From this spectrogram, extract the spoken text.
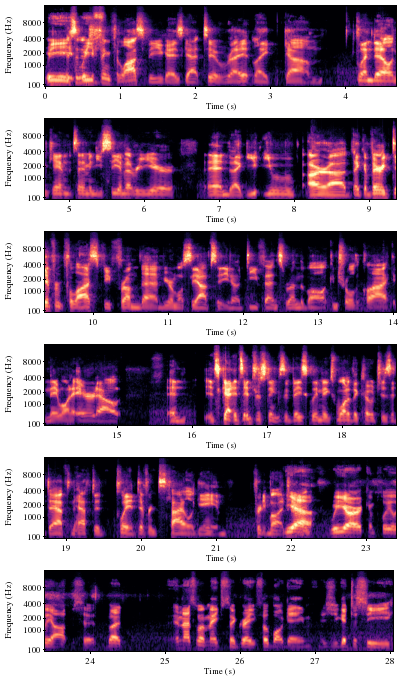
we it's an we, interesting philosophy you guys got too, right? Like um, Glendale and Camden. I mean, you see them every year, and like you, you are uh, like a very different philosophy from them. You're almost the opposite. You know, defense, run the ball, control the clock, and they want to air it out. And it's got it's interesting because it basically makes one of the coaches adapt and have to play a different style of game, pretty much. Yeah, right? we are completely opposite, but and that's what makes a great football game is you get to see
